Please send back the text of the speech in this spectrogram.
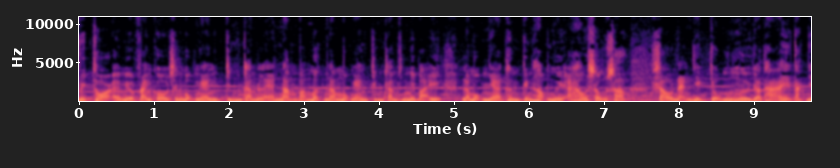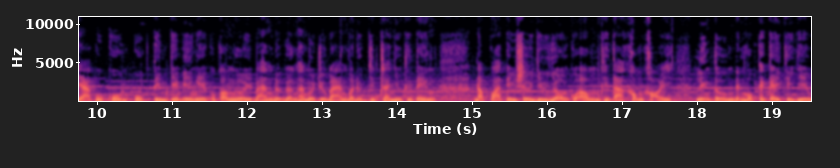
Victor Emil Frankl sinh năm 1905 và mất năm 1997 là một nhà thần kinh học người Áo sống sót sau nạn diệt chủng người Do Thái, tác giả của cuốn Cuộc tìm kiếm ý nghĩa của con người bán được gần 20 triệu bản và được dịch ra nhiều thứ tiếng. Đọc qua tiểu sử dữ dội của ông thì ta không khỏi liên tưởng đến một cái cây kỳ diệu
